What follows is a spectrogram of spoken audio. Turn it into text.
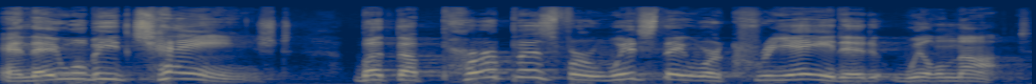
and they will be changed, but the purpose for which they were created will not.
